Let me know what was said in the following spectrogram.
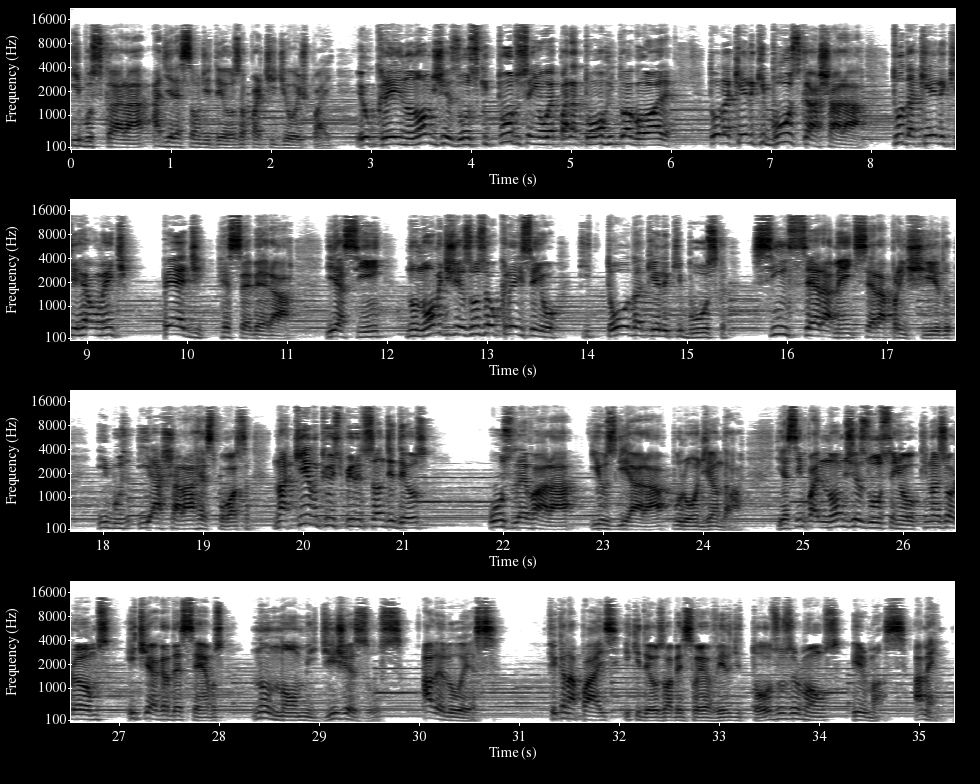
e buscará a direção de Deus a partir de hoje, Pai. Eu creio no nome de Jesus que tudo, Senhor, é para a tua honra e tua glória. Todo aquele que busca achará. Todo aquele que realmente pede receberá. E assim, no nome de Jesus eu creio, Senhor, que todo aquele que busca sinceramente será preenchido e, e achará a resposta naquilo que o Espírito Santo de Deus os levará e os guiará por onde andar. E assim, Pai, no nome de Jesus, Senhor, que nós oramos e te agradecemos, no nome de Jesus. Aleluias. Fica na paz e que Deus abençoe a vida de todos os irmãos e irmãs. Amém.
